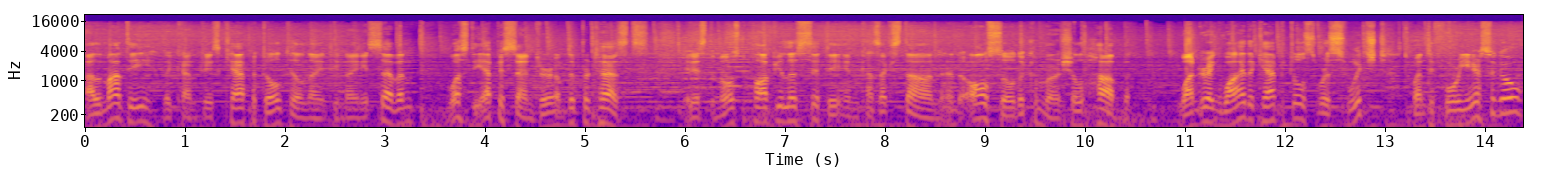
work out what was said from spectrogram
Almaty, the country's capital till 1997, was the epicenter of the protests. It is the most populous city in Kazakhstan and also the commercial hub. Wondering why the capitals were switched 24 years ago?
